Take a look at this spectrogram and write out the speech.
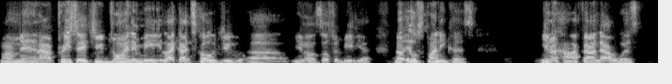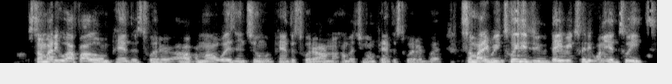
my man, I appreciate you joining me. Like I told you, uh, you know, social media. No, it was funny because you know, how I found out was somebody who I follow on Panthers Twitter. I'm always in tune with Panthers Twitter. I don't know how much you on Panthers Twitter, but somebody retweeted you. They retweeted one of your tweets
